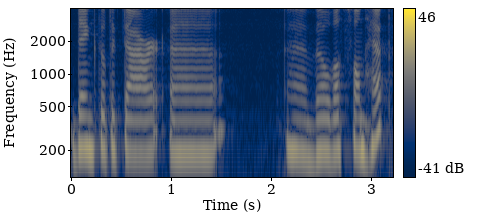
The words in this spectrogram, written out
denk dat ik daar eh, eh, wel wat van heb.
